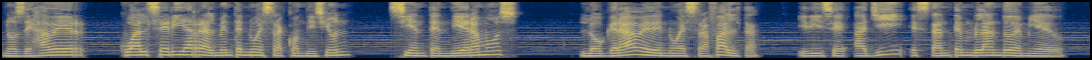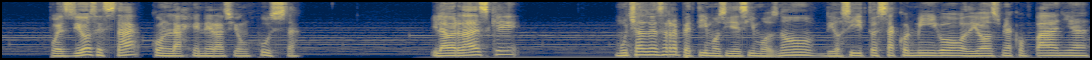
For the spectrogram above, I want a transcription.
nos deja ver cuál sería realmente nuestra condición si entendiéramos lo grave de nuestra falta. Y dice, allí están temblando de miedo, pues Dios está con la generación justa. Y la verdad es que muchas veces repetimos y decimos, no, Diosito está conmigo, Dios me acompaña.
